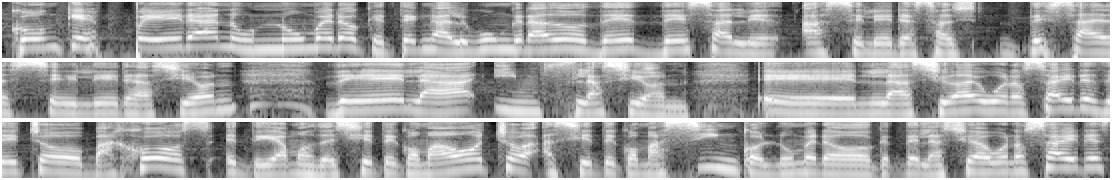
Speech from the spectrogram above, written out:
con que esperan un número que tenga algún grado de desaceleración de la inflación. Eh, en la ciudad de Buenos Aires, de hecho, bajó, eh, digamos, de 7,8 a 7,5 el número de la ciudad de Buenos Aires.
